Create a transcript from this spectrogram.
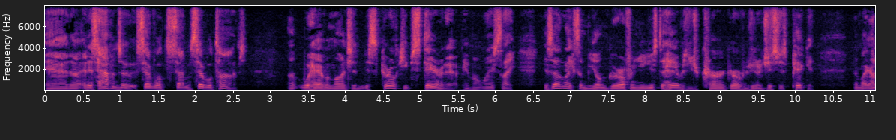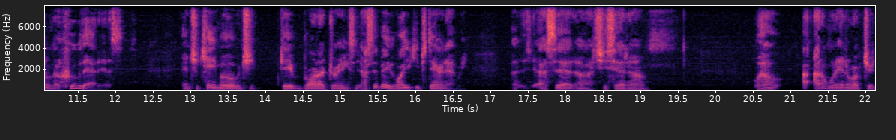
and uh, and this happens uh, several several times. Uh, we're having lunch, and this girl keeps staring at me. My wife's like, "Is that like some young girlfriend you used to have? Is your current girlfriend? You know, just just picking." I'm like, "I don't know who that is." And she came over and she gave brought our drinks, and I said, "Baby, why you keep staring at me?" Uh, I said, uh, "She said, um, well, I don't want to interrupt your,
